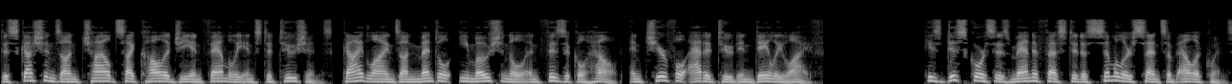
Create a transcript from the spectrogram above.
discussions on child psychology and family institutions, guidelines on mental, emotional and physical health, and cheerful attitude in daily life. His discourses manifested a similar sense of eloquence.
